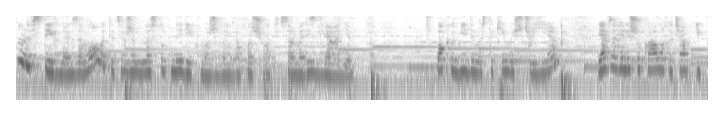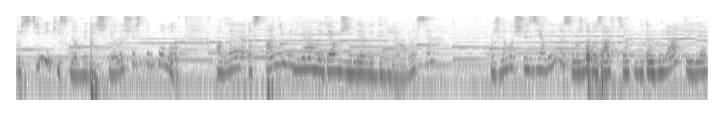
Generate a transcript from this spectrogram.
ну, не встигну їх замовити. Це вже наступний рік, можливо, хочу от саме різдвяні. Поки обійдемо з такими, що є. Я взагалі шукала хоча б і прості якісь новорічні, але щось не було. Але останніми днями я вже не видивлялася. Можливо, щось з'явилося, можливо, завтра будемо гуляти. Я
